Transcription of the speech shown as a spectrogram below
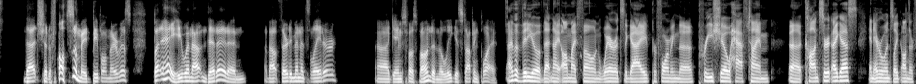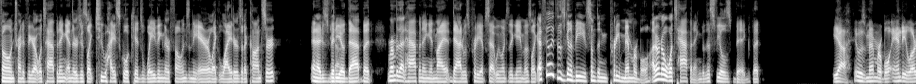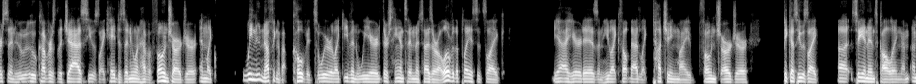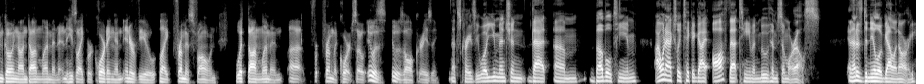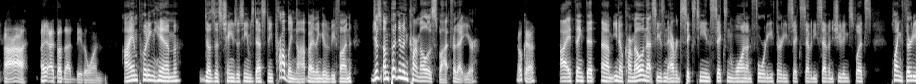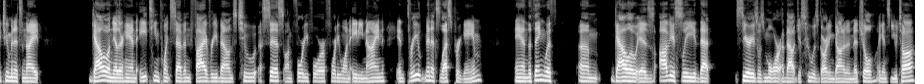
that should have also made people nervous. But hey, he went out and did it and about 30 minutes later, uh game's postponed and the league is stopping play. I have a video of that night on my phone where it's the guy performing the pre-show halftime uh, concert, I guess, and everyone's like on their phone trying to figure out what's happening, and there's just like two high school kids waving their phones in the air like lighters at a concert, and I just Yeah. videoed that. But remember that happening, and my dad was pretty upset. We went to the game. I was like, I feel like this is going to be something pretty memorable. I don't know what's happening, but this feels big. But Yeah, it was memorable. Andy Larsen, who who covers the Jazz, he was like, "Hey, does anyone have a phone charger?" And like, we knew nothing about COVID, so we were like, even weird. There's hand sanitizer all over the place. It's like, yeah, here it is. And he like felt bad like touching my phone charger because he was like, uh, CNN's calling. I'm I'm going on Don Lemon, and he's like recording an interview like from his phone with Don Lemon, uh, fr- from the court. So it was it was all crazy. That's crazy. Well, you mentioned that um, bubble team. I want to actually take a guy off that team and move him somewhere else, and that is Danilo Gallinari. Ah, I, I thought that'd be the one. I am putting him. Does this change the team's destiny? Probably not, but I think it would be fun. Just I'm putting him in Carmelo's spot for that year. Okay. I think that um, you know, Carmelo in that season averaged 16, 6 and 1 on 40, 36, 77 shooting splits, playing 32 minutes a night. Gallo, on the other hand, 18.7, 5 rebounds, 2 assists on 44, 41, 89 in 3 minutes less per game. And the thing with um, Gallo is obviously that series was more about just who was guarding Donovan Mitchell against Utah.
